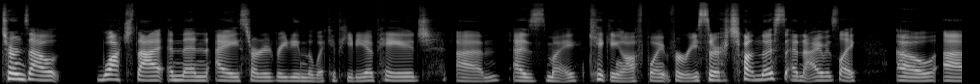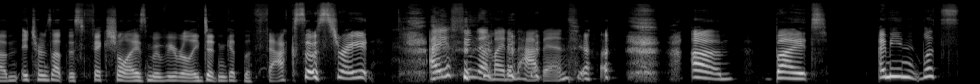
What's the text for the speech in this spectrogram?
turns out watched that and then I started reading the Wikipedia page um, as my kicking off point for research on this, and I was like, oh, um, it turns out this fictionalized movie really didn't get the facts so straight. I assume that might have happened. yeah. Um, but I mean, let's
